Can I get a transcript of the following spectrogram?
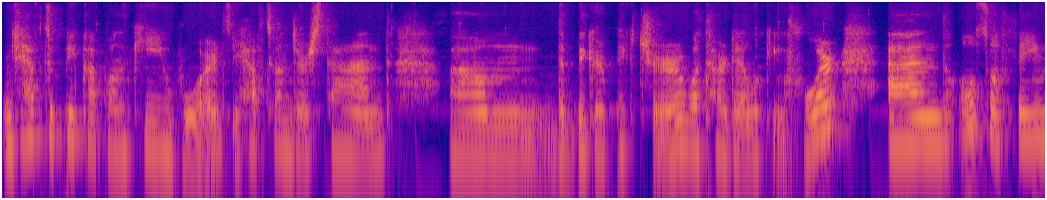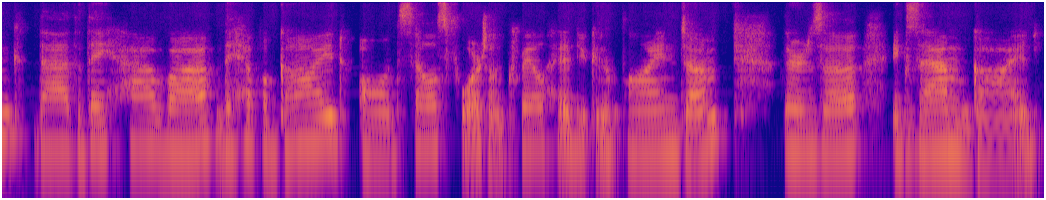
you have to pick up on keywords. You have to understand um, the bigger picture what are they looking for and also think that they have a they have a guide on salesforce on trailhead. You can find um, there's a exam guide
